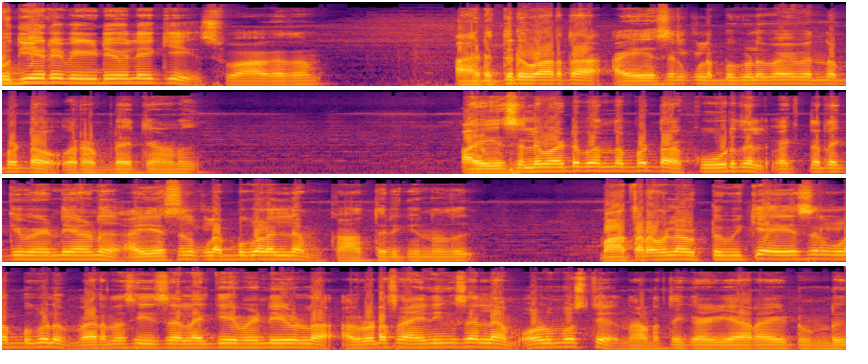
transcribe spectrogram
പുതിയൊരു വീഡിയോയിലേക്ക് സ്വാഗതം. അടുത്തൊരു വാർത്ത ഐ എസ് എൽ ക്ലബ്ബുകളുമായി ബന്ധപ്പെട്ട ഒരു അപ്ഡേറ്റ് ആണ് ഐ എസ് എല്ലുമായിട്ട് ബന്ധപ്പെട്ട കൂടുതൽ വ്യക്തതയ്ക്ക് വേണ്ടിയാണ് ഐ എസ് എൽ ക്ലബ്ബുകളെല്ലാം കാത്തിരിക്കുന്നത്. മാത്രമല്ല ഒട്ടുമിക്ക ഐ എസ് എൽ ക്ലബ്ബുകളും വരുന്ന സീസണിലേക്ക് വേണ്ടിയുള്ള അവരുടെ സൈനിങ്സ് എല്ലാം ഓൾമോസ്റ്റ് നടത്തി കഴിയാറായിട്ടുണ്ട്.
